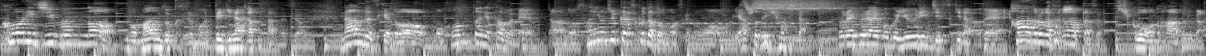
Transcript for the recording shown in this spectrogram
向に自分のもう満足するものができなかったんですよ。なんですけどもう本当に多分ねあの3 4 0回作ったと思うんですけどもやっとできました。それぐらい僕油淋鶏好きなのでハードルが高かったんですよ。思考のハードルが。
